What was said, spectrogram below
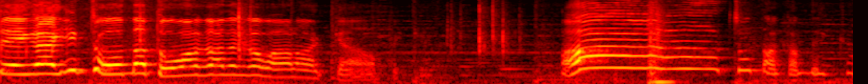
제각이 존나 도망가는 거 봐라. 까 어떡해. 아 존나 아깝네 까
